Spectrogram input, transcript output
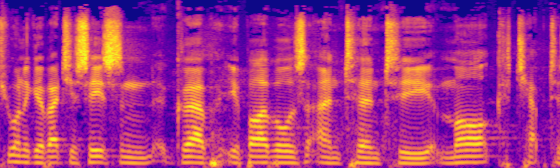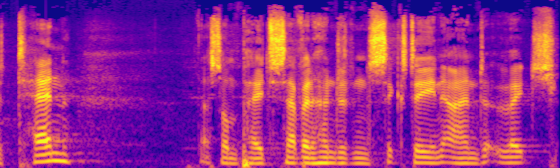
If you want to go back to your seats and grab your Bibles and turn to Mark chapter 10, that's on page 716. And Rich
